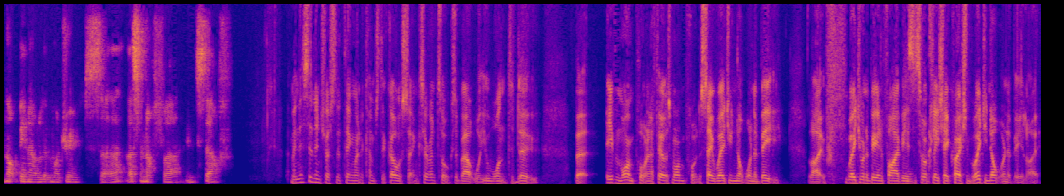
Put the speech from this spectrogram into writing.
not being able to live my dreams. So that, that's enough uh, in itself. I mean, this is an interesting thing when it comes to goal setting because everyone talks about what you want to do, but even more important, I feel it's more important to say where do you not want to be. Like, where do you want to be in five years? It's sort of cliche question, but where do you not want to be? Like,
